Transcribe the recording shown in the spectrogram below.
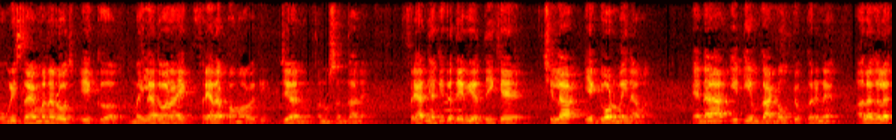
ઓગણીસ નવેમ્બરના રોજ એક મહિલા દ્વારા એક ફરિયાદ આપવામાં આવી હતી, જે અનુ, અનુસંધાને. ફરિયાદની હકીકત એવી હતી કે છેલ્લા એક દોઢ મહિનામાં એના એટીએમ કાર્ડનો ઉપયોગ કરીને અલગ અલગ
